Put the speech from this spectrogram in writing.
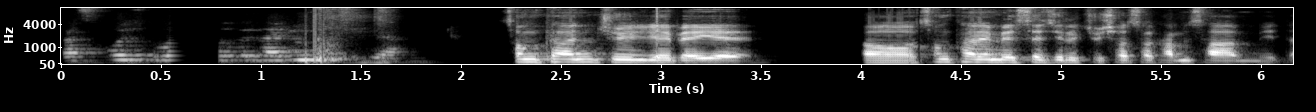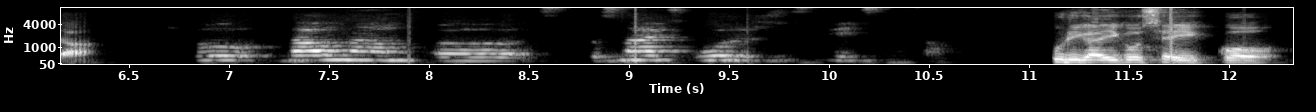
Господь, благодарю Тебя, 성탄 주일 예배에 어, 성탄의 메시지를 주셔서 감사합니다. что дал нам э, знать о Рождестве Иисуса. 우리가 이곳에 있고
